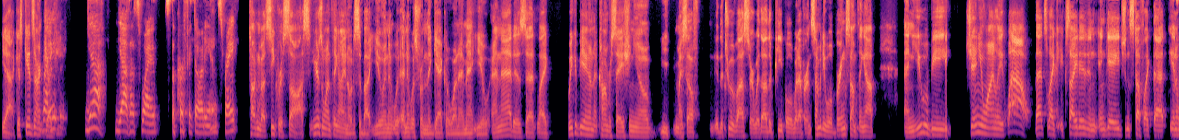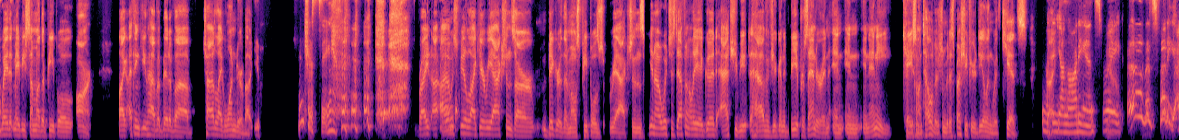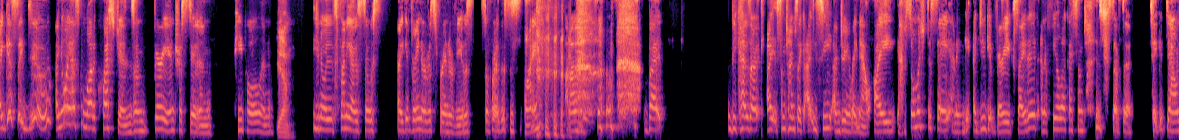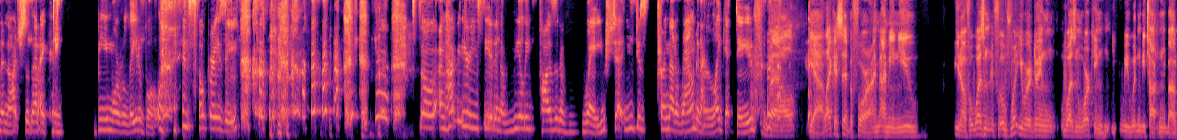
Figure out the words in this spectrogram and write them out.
yeah because kids aren't Right? judging Yeah. Yeah, that's why it's the perfect audience, right? talking about secret sauce here's one thing i noticed about you and it, wa- and it was from the get-go when i met you and that is that like we could be in a conversation you know myself the two of us or with other people or whatever and somebody will bring something up and you will be genuinely wow that's like excited and engaged and stuff like that in a way that maybe some other people aren't like i think you have a bit of a childlike wonder about you Interesting. right I, I always feel like your reactions are bigger than most people's reactions you know which is definitely a good attribute to have if you're going to be a presenter in in in, in any case on television but especially if you're dealing with kids With Right. a young audience, right? Oh, that's funny. I guess I do. I know I ask a lot of questions. I'm very interested in people and yeah you know, it's funny. I was so I get very nervous for interviews. So far, this is fine. uh, but because I, I sometimes like I see I'm doing it right now. I have so much to say, and I, get, I do get very excited, and I feel like I sometimes just have to take it down a notch so that I can be more relatable. it's so crazy. so I'm happy to hear you see it in a really positive way. You you just turn that around, and I like it, Dave. well yeah like i said before I, I mean you you know if it wasn't if, if what you were doing wasn't working we wouldn't be talking about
